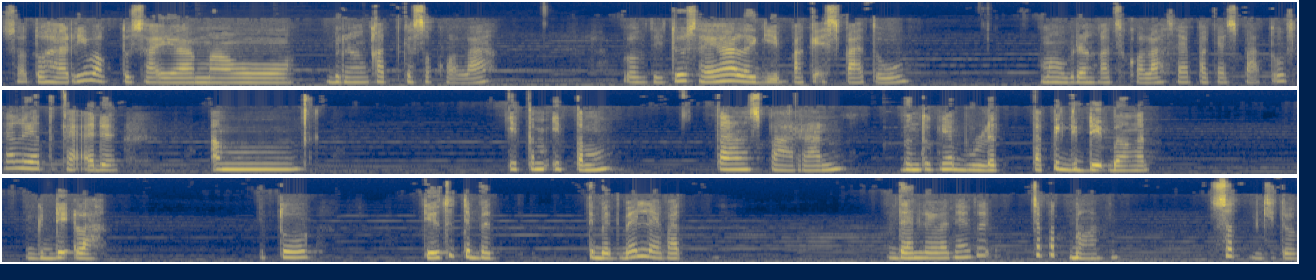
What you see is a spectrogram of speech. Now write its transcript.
suatu hari waktu saya mau berangkat ke sekolah, waktu itu saya lagi pakai sepatu, mau berangkat sekolah saya pakai sepatu, saya lihat kayak ada um, item-item transparan, bentuknya bulat tapi gede banget, gede lah. Itu dia tuh tiba tiba-tiba lewat. Dan lewatnya tuh cepet banget. Set gitu.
